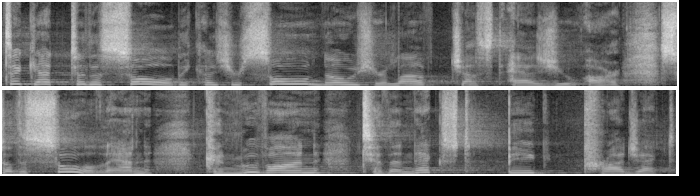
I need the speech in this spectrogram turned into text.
to get to the soul, because your soul knows you're loved just as you are. So the soul then can move on to the next big project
